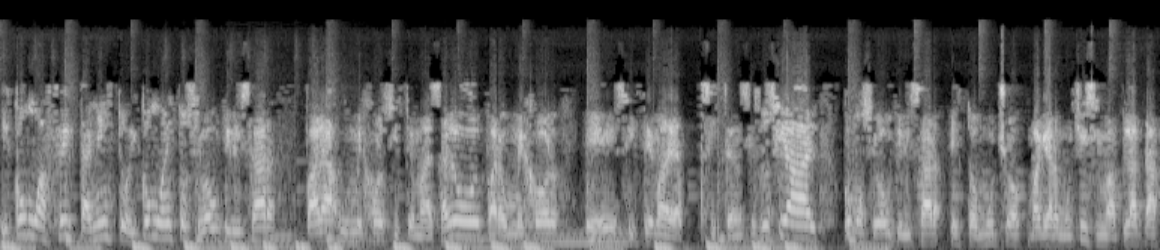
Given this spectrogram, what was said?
y cómo afectan esto y cómo esto se va a utilizar para un mejor sistema de salud, para un mejor eh, sistema de asistencia social, cómo se va a utilizar esto mucho, va a quedar muchísima plata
